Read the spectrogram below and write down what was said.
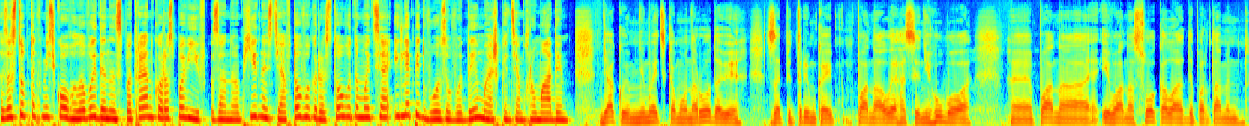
Заступник міського голови Денис Петренко розповів, за необхідності авто використовуватиметься і для підвозу води мешканцям громади. Дякуємо німецькому народові за підтримку пана Олега Синігубова, пана Івана Сокола, департамент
